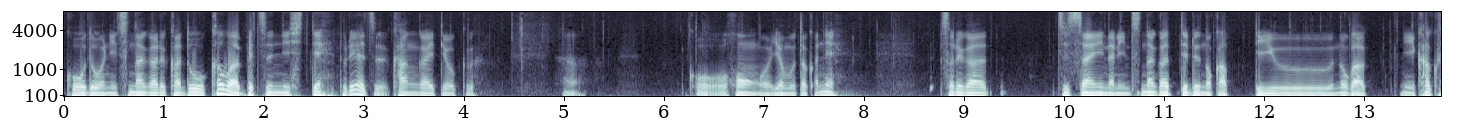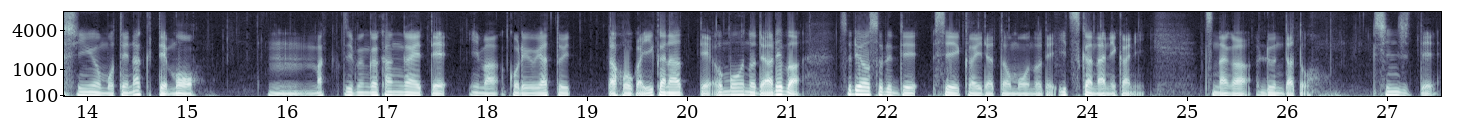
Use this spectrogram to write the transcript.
行動につながるかどうかは別にしてとりあえず考えておく、うん、こう本を読むとかね。それが実際に何につながってるのかっていうのが、に確信を持てなくても、うん、ま自分が考えて今これをやっといた方がいいかなって思うのであれば、それはそれで正解だと思うので、いつか何かにつながるんだと信じて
